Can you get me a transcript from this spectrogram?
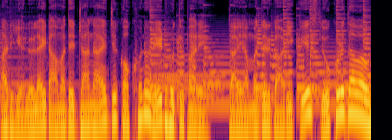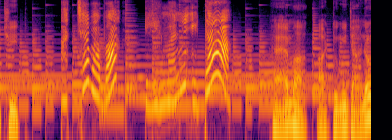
আর ইয়েলো লাইট আমাদের জানায় যে কখনো রেড হতে পারে। তাই আমাদের গাড়িকে স্লো করে দেওয়া উচিত। আচ্ছা বাবা এর মানে এটা? হ্যাঁ মা আর তুমি জানো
